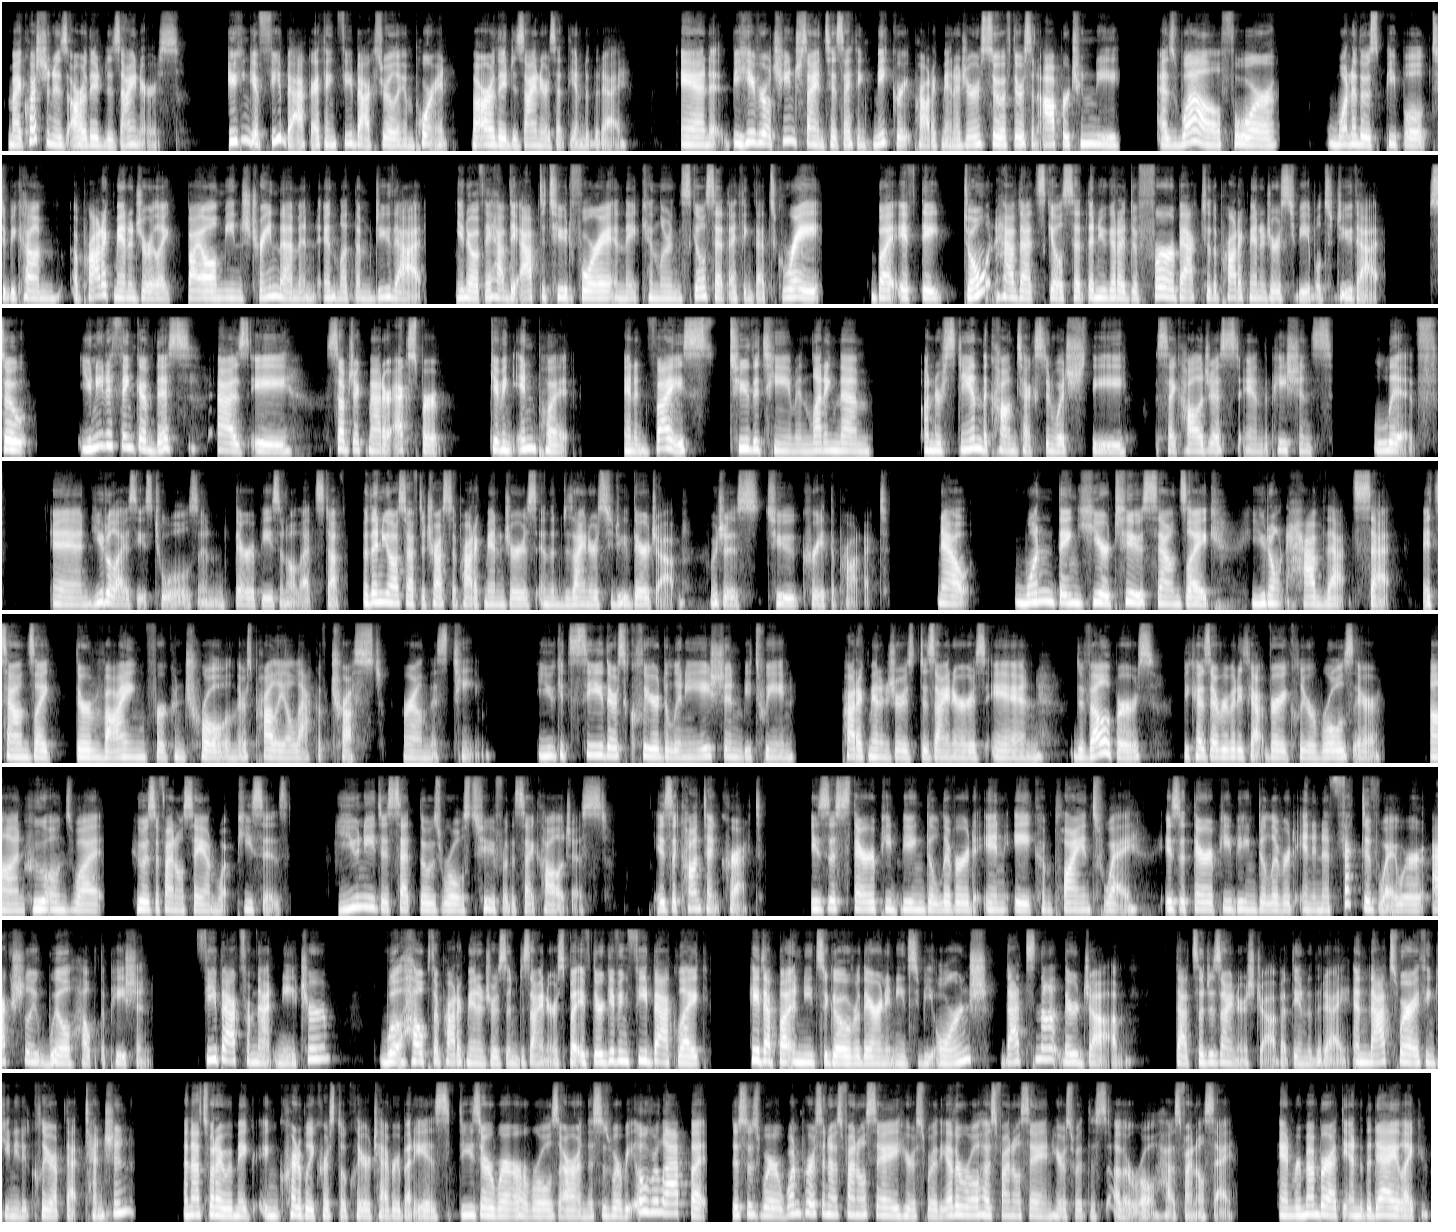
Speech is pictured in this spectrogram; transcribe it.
my question is are they designers? you can give feedback. I think feedback's really important, but are they designers at the end of the day? And behavioral change scientists, I think, make great product managers. So if there's an opportunity as well for one of those people to become a product manager, like by all means, train them and, and let them do that. You know, if they have the aptitude for it and they can learn the skill set, I think that's great. But if they don't have that skill set, then you got to defer back to the product managers to be able to do that. So you need to think of this as a subject matter expert giving input and advice to the team and letting them understand the context in which the psychologists and the patients live and utilize these tools and therapies and all that stuff. But then you also have to trust the product managers and the designers to do their job, which is to create the product. Now, one thing here too sounds like you don't have that set. It sounds like they're vying for control and there's probably a lack of trust around this team. You could see there's clear delineation between product managers, designers, and developers because everybody's got very clear roles there on who owns what, who has the final say on what pieces. You need to set those roles too for the psychologist. Is the content correct? Is this therapy being delivered in a compliant way? Is the therapy being delivered in an effective way where it actually will help the patient? Feedback from that nature will help the product managers and designers. But if they're giving feedback like, hey, that button needs to go over there and it needs to be orange, that's not their job. That's a designer's job at the end of the day. And that's where I think you need to clear up that tension. And that's what I would make incredibly crystal clear to everybody is these are where our roles are and this is where we overlap, but this is where one person has final say, here's where the other role has final say, and here's what this other role has final say. And remember at the end of the day, like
